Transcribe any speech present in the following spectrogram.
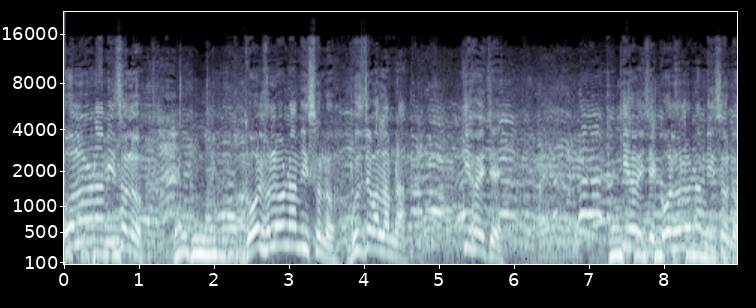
গোল হলো না মিস হলো। গোল হলো না মিস হলো। বুঝতে পারলাম না। কি হয়েছে? কি হয়েছে? গোল হলো না মিস হলো?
